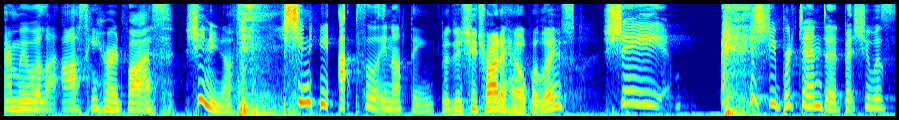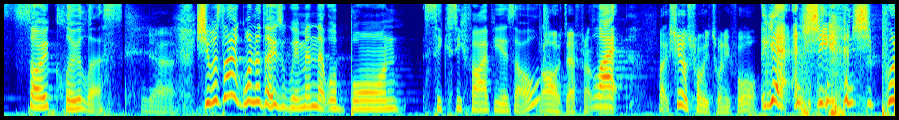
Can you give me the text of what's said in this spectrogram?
and we were like asking her advice. She knew nothing. she knew absolutely nothing. But did she try to help at least? She she pretended, but she was so clueless. Yeah. She was like one of those women that were born sixty five years old. Oh, definitely. Like like she was probably 24. Yeah, and she and she put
